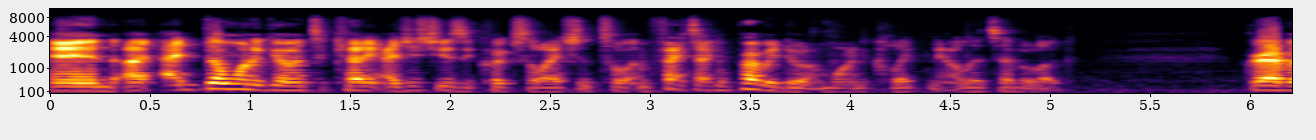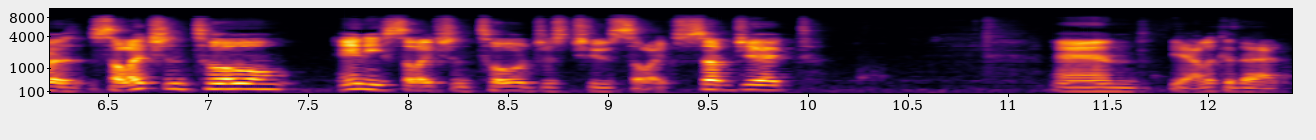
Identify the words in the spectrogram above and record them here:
And I, I don't want to go into cutting. I just use a quick selection tool. In fact, I can probably do it in one click now. Let's have a look. Grab a selection tool, any selection tool, just choose select subject. And yeah, look at that.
